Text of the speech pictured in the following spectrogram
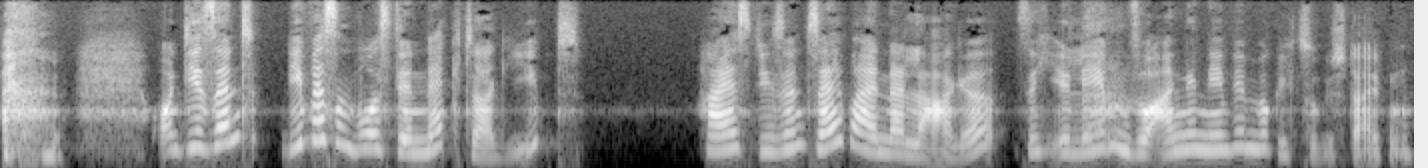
Und die sind, die wissen, wo es den Nektar gibt. Heißt, die sind selber in der Lage, sich ihr Leben so angenehm wie möglich zu gestalten.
